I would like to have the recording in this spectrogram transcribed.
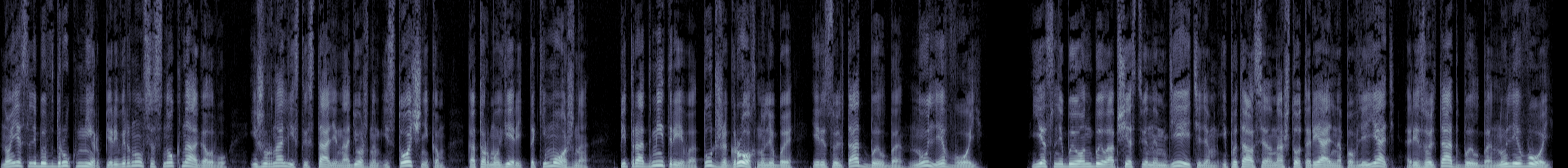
Но если бы вдруг мир перевернулся с ног на голову, и журналисты стали надежным источником, которому верить таки можно, Петра Дмитриева тут же грохнули бы, и результат был бы нулевой. Если бы он был общественным деятелем и пытался на что-то реально повлиять, результат был бы нулевой.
